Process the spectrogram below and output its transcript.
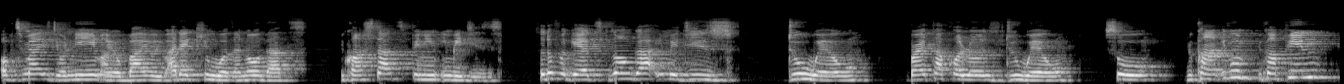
optimized your name and your bio, you've added keywords and all that, you can start pinning images. So don't forget, longer images do well, brighter colors do well. So you can even you can pin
